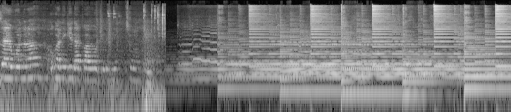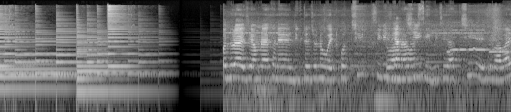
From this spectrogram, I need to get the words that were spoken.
যাই হোক বন্ধুরা ওখানে গিয়ে দেখা হবে হোটেলে গিয়ে। চলো। এই যে আমরা এখানে লিফটের জন্য ওয়েট করছি সি বিচে যাচ্ছি। সি বিচে যাচ্ছি এই যে বাবাই।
